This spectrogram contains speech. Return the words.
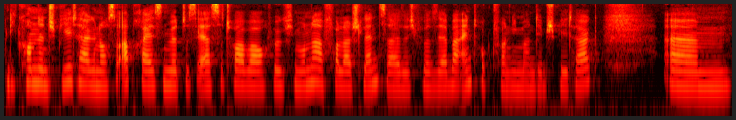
die kommenden Spieltage noch so abreißen wird. Das erste Tor war auch wirklich ein wundervoller Schlenzer. Also ich war sehr beeindruckt von ihm an dem Spieltag. Ähm,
